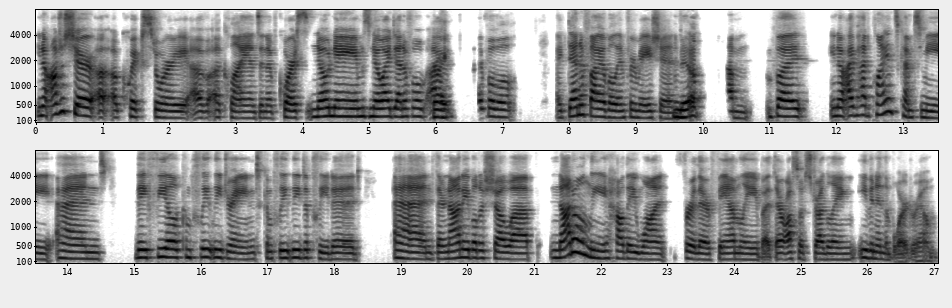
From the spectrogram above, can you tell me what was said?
you know, I'll just share a, a, quick story of a client, and of course, no names, no identifiable, right. identifiable, identifiable information. Yeah. Um, but you know, I've had clients come to me and they feel completely drained, completely depleted, and they're not able to show up. Not only how they want for their family, but they're also struggling even in the boardroom.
